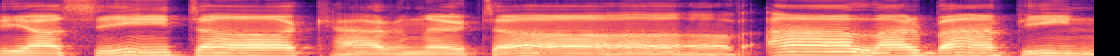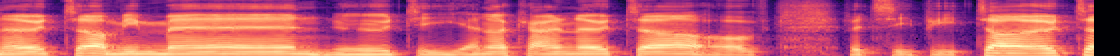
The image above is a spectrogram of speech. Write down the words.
ועשית קרנותיו על ארבע פינותיו ממנו תהיינה קרנותיו, וציפית אותו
